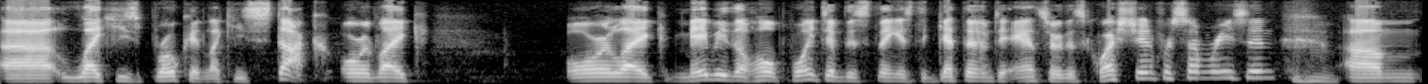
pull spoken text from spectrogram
uh like he's broken like he's stuck or like or like maybe the whole point of this thing is to get them to answer this question for some reason Mhm. um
